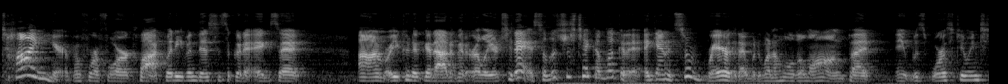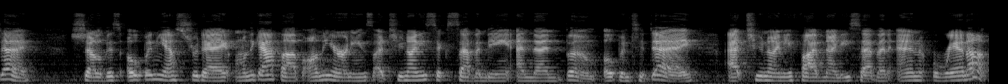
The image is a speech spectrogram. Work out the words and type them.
time here before four o'clock, but even this is a good exit. Um, or you could have got out of it earlier today. So let's just take a look at it. Again, it's so rare that I would want to hold along, but it was worth doing today. So this opened yesterday on the gap up on the earnings at 296.70 and then boom, opened today at 295.97 and ran up.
